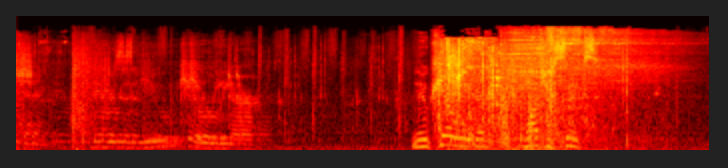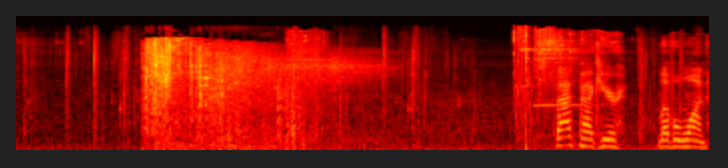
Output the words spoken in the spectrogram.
Attention. There is a new kill leader. New kill leader. Watch your six. Backpack here. Level one.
